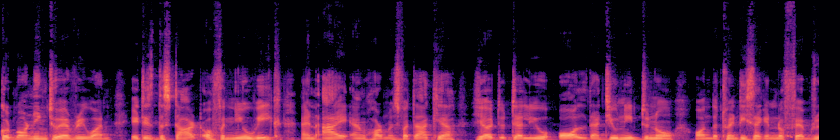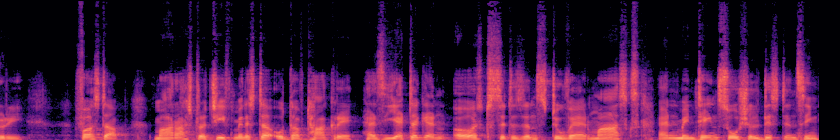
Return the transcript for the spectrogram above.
Good morning to everyone. It is the start of a new week, and I am Hormuz Fatakia here to tell you all that you need to know on the 22nd of February. First up, Maharashtra Chief Minister Uddhav Thackeray has yet again urged citizens to wear masks and maintain social distancing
